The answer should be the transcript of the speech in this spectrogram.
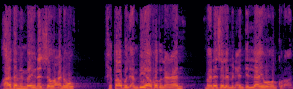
وهذا مما ينزه عنه خطاب الأنبياء فضلا عن ما نزل من عند الله وهو القرآن.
